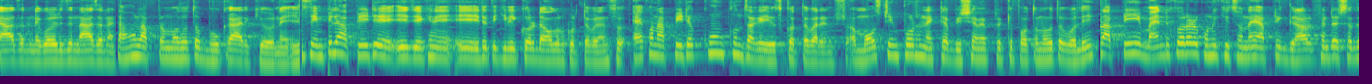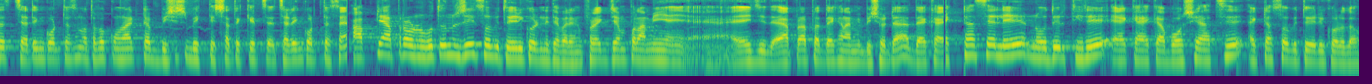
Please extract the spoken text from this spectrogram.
না জানেন, এগুলো যদি না জানেন, তাহলে আপনার মতো তো বোকা আর কেউ নেই। সিম্পলি আপনি এটা, এই যে এখানে এটাতে ক্লিক করে ডাউনলোড করতে পারেন। সো এখন আপনি এটা কোন কোন জায়গায় ইউজ করতে পারেন? মোস্ট ইম্পর্টেন্ট একটা বিষয় আমি আপনাকে প্রথমত বলি, আপনি মাইন্ড করার কোনো কিছু নাই। আপনি গার্লফ্রেন্ডের সাথে চ্যাটিং করতেছেন অথবা কোনো একটা বিশেষ ব্যক্তির সাথে চ্যাটিং করতেছেন। আপনি আপনার অনুভূতি অনুযায়ী ছবি তৈরি করে নিতে পারেন। ফর এক্সাম্পল আমি এই যে, আপনার দেখেন আমি বিষয়টা, দেখা, একটা ছেলে নদীর তীরে একা একা বসে আছে, একটা ছবি তৈরি করে দাও।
